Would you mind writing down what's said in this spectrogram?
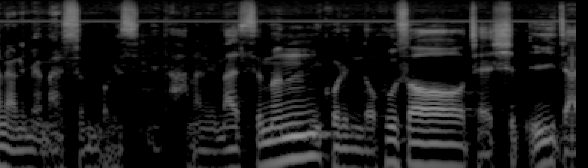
하나님의 말씀 보겠습니다. 하나님의 말씀은 고린도 후서 제 12장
